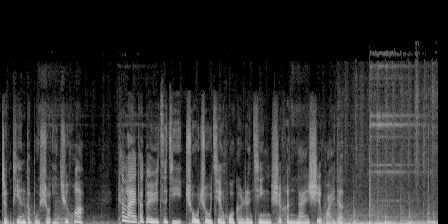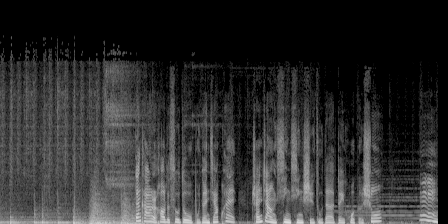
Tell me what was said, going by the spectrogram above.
整天都不说一句话。看来他对于自己处处欠霍格人情是很难释怀的。丹卡尔号的速度不断加快，船长信心十足地对霍格说：“嗯，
